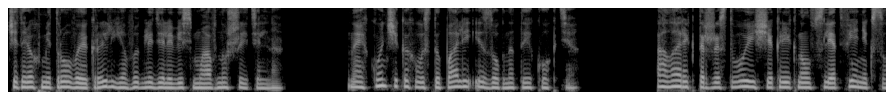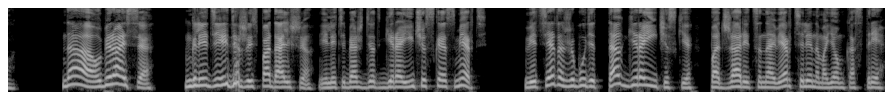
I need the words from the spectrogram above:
четырехметровые крылья выглядели весьма внушительно. На их кончиках выступали изогнутые когти. Аларик торжествующе крикнул вслед Фениксу. «Да, убирайся! Гляди и держись подальше, или тебя ждет героическая смерть! Ведь это же будет так героически поджариться на вертеле на моем костре!»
